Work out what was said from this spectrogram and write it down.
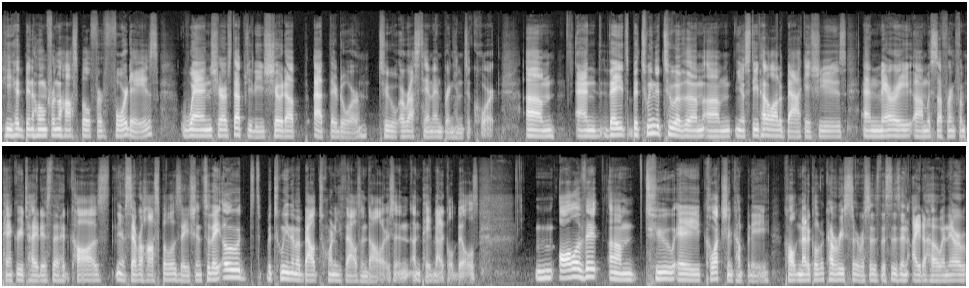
He had been home from the hospital for four days when sheriff's deputies showed up at their door to arrest him and bring him to court. Um, and they, between the two of them, um, you know, Steve had a lot of back issues, and Mary um, was suffering from pancreatitis that had caused, you know, several hospitalizations. So they owed between them about twenty thousand dollars in unpaid medical bills all of it um, to a collection company called Medical Recovery Services. This is in Idaho, and they're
